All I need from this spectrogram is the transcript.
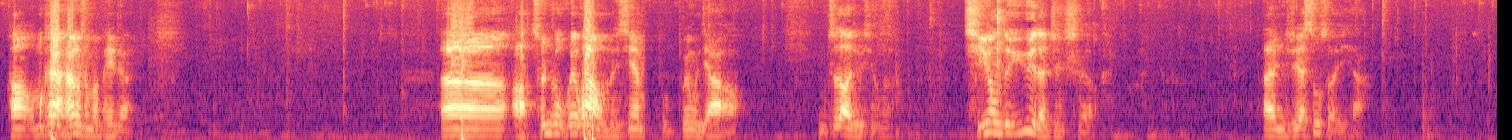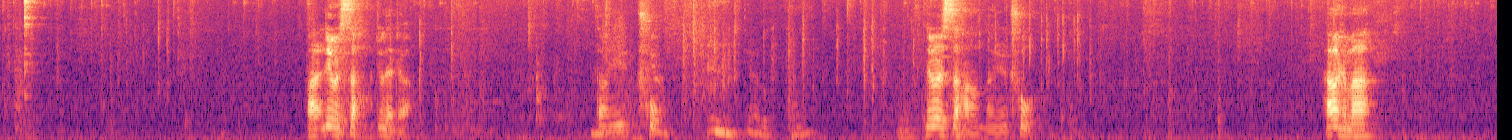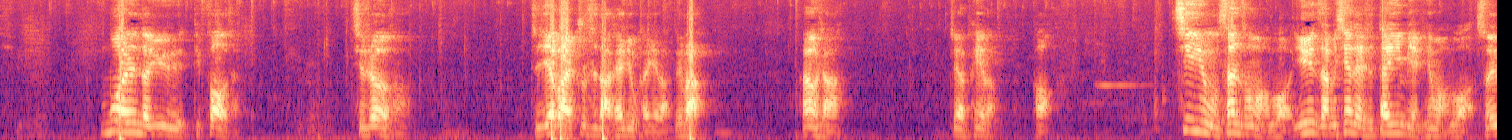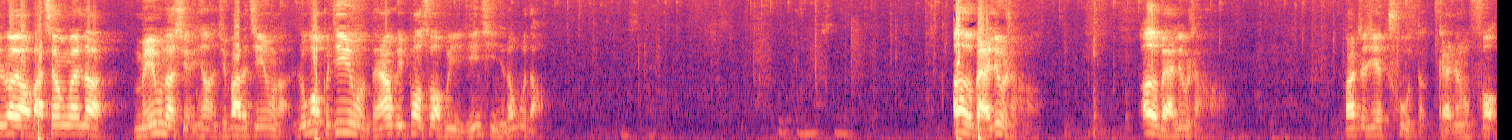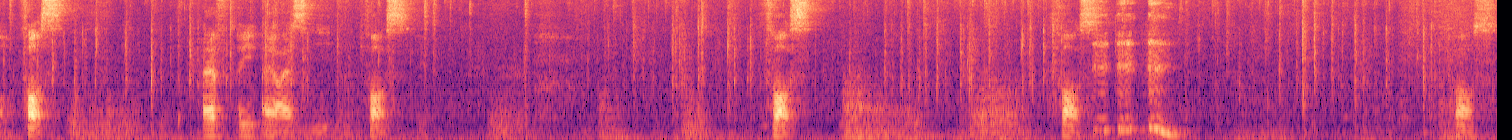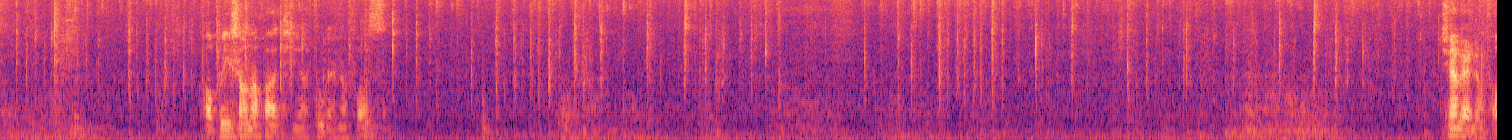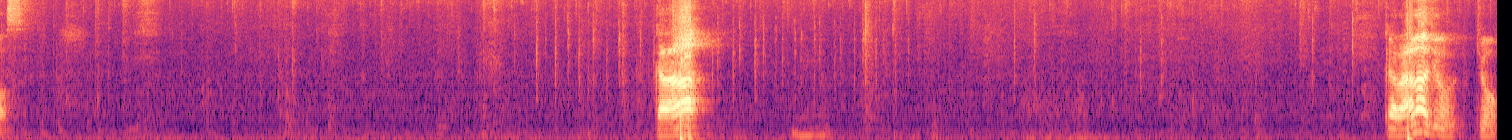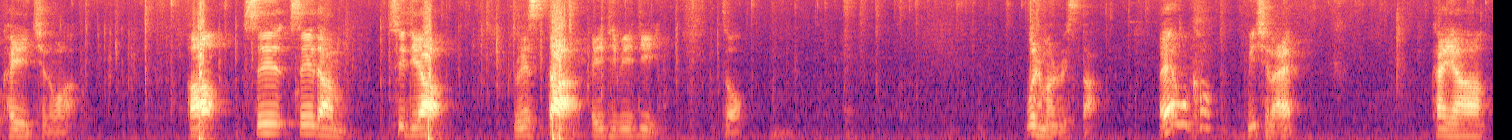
好，我们看还有什么配置？呃啊，存储绘画我们先不不用加啊，你知道就行了。启用对域的支持，哎，你直接搜索一下。啊，六十四行就在这，等于 true。六十四行等于 true。还有什么？默认的域 default 七十二行。直接把注释打开就可以了，对吧？还有啥？这配了。好，禁用三层网络，因为咱们现在是单音扁平网络，所以说要把相关的没用的选项去把它禁用了。如果不禁用，等下会报错，会引起你的误导。二百六十行，二百六十行，把这些 true 的改成 false，f a l s e，false。False false 好悲伤的话题啊，都改成 false。全改成 false。改完了。改完了就就可以启动了。好，c c d m ctl restart atbd 走。为什么 restart？哎，我靠，没起来。看一下啊，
